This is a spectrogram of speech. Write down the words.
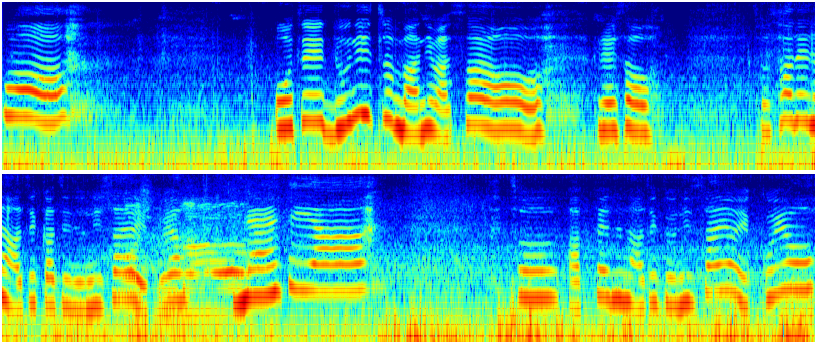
와 어제 눈이 좀 많이 왔어요. 그래서 저 산에는 아직까지 눈이 쌓여 있고요. 안녕하세요. 저 앞에는 아직 눈이 쌓여 있고요.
